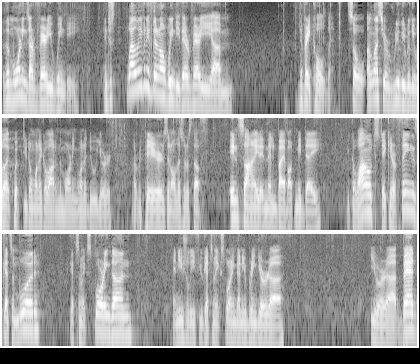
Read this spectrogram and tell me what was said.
the mornings are very windy. And just, well, even if they're not windy, they're very, um, they're very cold. So unless you're really, really well equipped, you don't want to go out in the morning. You want to do your uh, repairs and all this sort of stuff inside. And then by about midday, you go out, take care of things, get some wood, get some exploring done. And usually if you get some exploring done, you bring your, uh, your, uh, bed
